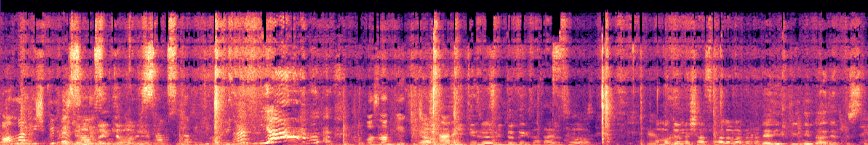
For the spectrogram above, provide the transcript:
Vallahi hiç bilmiyorsunuz. İlk defa biniyorum. O zaman büyük bir Ya cesaret. ilk böyle bindirdik zaten hayırlısı var. Ama dönme şansım hala var değil mi? Ben ilk bindiğimde acayip kıstım.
